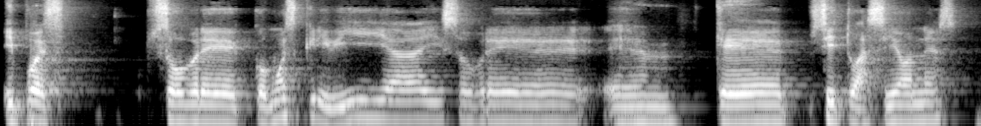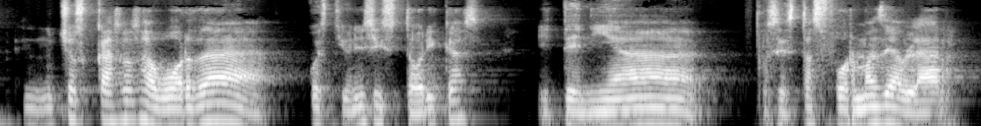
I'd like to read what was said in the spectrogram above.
y pues sobre cómo escribía y sobre em, situaciones, en muchos casos aborda cuestiones históricas y tenía pues estas formas de hablar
